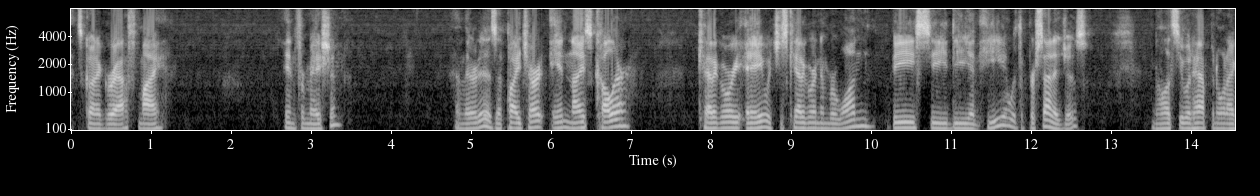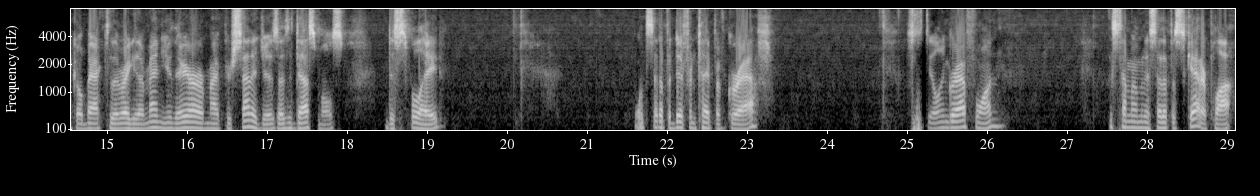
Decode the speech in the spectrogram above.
It's going to graph my information. And there it is, a pie chart in nice color. Category A, which is category number 1, B, C, D, and E with the percentages. Now let's see what happened when I go back to the regular menu. There are my percentages as decimals displayed. Let's set up a different type of graph. Still in graph 1. This time I'm going to set up a scatter plot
